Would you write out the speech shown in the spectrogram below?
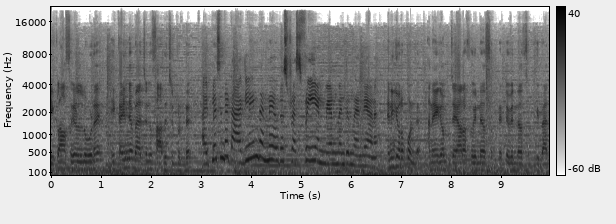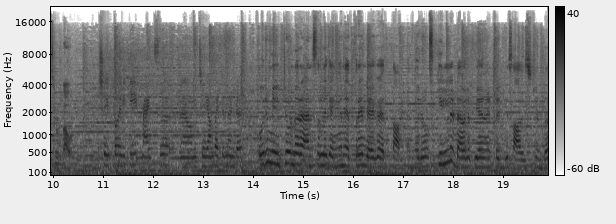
ഈ ക്ലാസ്സുകളിലൂടെ ഈ കഴിഞ്ഞ ബാച്ചിന് സാധിച്ചിട്ടുണ്ട്. ഐ പ്ലസിന്റെ ടാഗ് ലൈൻ തന്നെ ഒരു സ്ട്രെസ് ഫ്രീ എൻവയോൺമെന്റ് തന്നെയാണ്. എനിക്ക് ഉറപ്പുണ്ട്. അനേകം ജെ ആർ എഫ് വിന്നേഴ്സും നെറ്റ് വിന്നേഴ്സും ഈ ബാച്ചിലുണ്ടാവും പക്ഷെ ഇപ്പോൾ എനിക്ക് മാത്സ് ചെയ്യാൻ പറ്റുന്നുണ്ട്. ഒരു മിനിറ്റ് കൊണ്ട് ഒരു ആൻസറിലേക്ക് എങ്ങനെ എത്രയും വേഗം എത്താം എന്നൊരു സ്കില്ല് ഡെവലപ്പ് ചെയ്യാനായിട്ട് എനിക്ക് സാധിച്ചിട്ടുണ്ട്.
